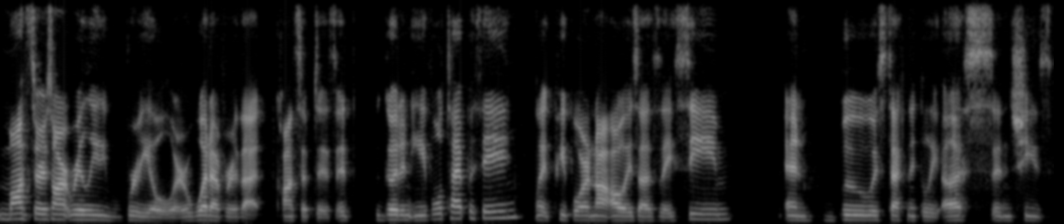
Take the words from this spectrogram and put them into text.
monsters aren't really real or whatever that concept is. It's good and evil type of thing. Like people are not always as they seem, and Boo is technically us, and she's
